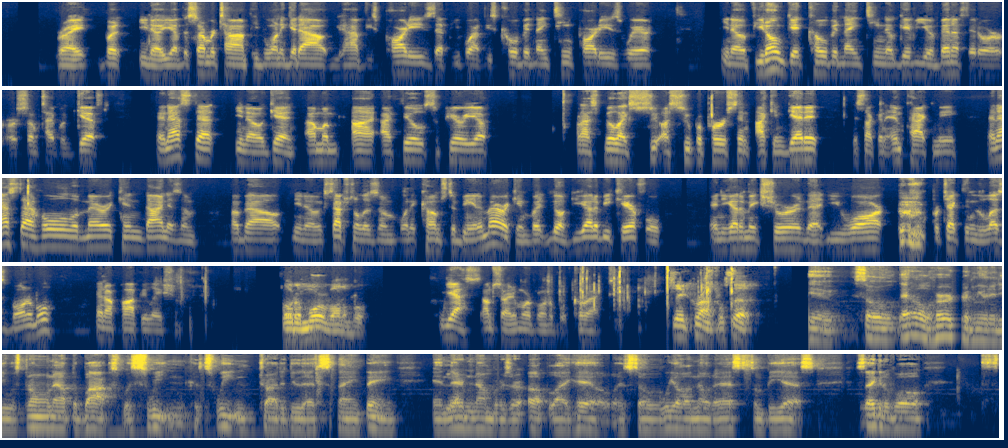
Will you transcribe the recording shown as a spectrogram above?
right? But you know, you have the summertime, people want to get out. You have these parties that people have these COVID nineteen parties where, you know, if you don't get COVID nineteen, they'll give you a benefit or, or some type of gift. And that's that, you know, again, I'm a, I, I feel superior. I feel like su- a super person. I can get it. It's not going to impact me. And that's that whole American dynamism about, you know, exceptionalism when it comes to being American. But look, you got to be careful and you got to make sure that you are protecting the less vulnerable in our population. Or the more vulnerable. Yes, I'm sorry, the more vulnerable. Correct. Jay Crump, what's up? Yeah, so that whole herd immunity was thrown out the box with Sweden because Sweden tried to do that same thing, and their numbers are up like hell. And so we all know that that's some BS. Second of all,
